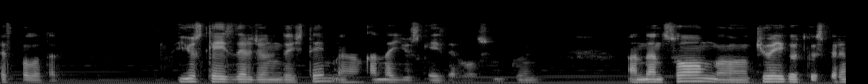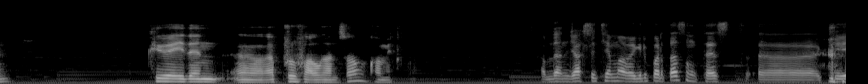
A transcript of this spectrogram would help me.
тест болуп атат. Юз кейздер жөнүндө иштейм э, кандай юз кейздер болушу мүмкүн. Андан соң э, өткөзүп берем. Qаден аппрув алган соң комит абдан жакшы темага кирип баратасың тест qa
